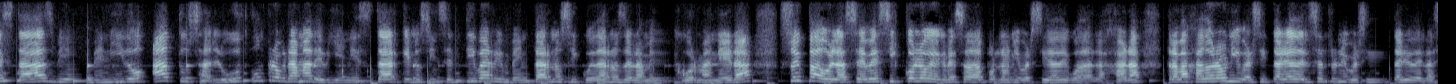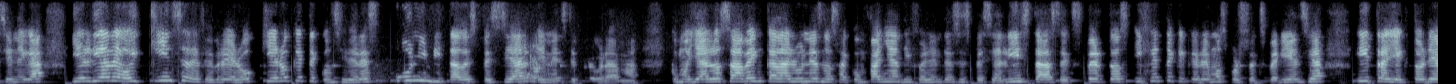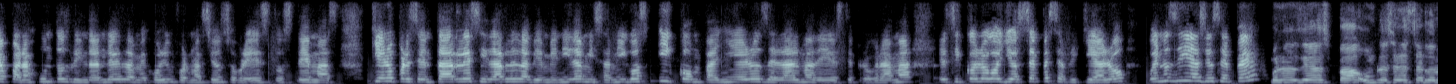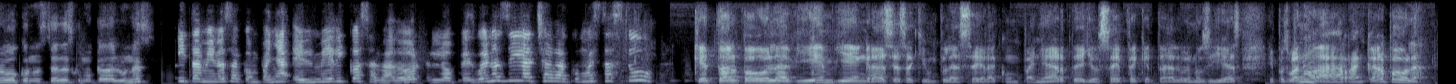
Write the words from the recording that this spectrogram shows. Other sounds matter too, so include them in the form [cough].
estás? Bienvenido a Tu Salud, un programa de bienestar que nos incentiva a reinventarnos y cuidarnos de la mejor manera. Soy Paola Cebe, psicóloga egresada por la Universidad de Guadalajara, trabajadora universitaria del Centro Universitario de la Ciénega y el día de hoy, 15 de febrero, quiero que te consideres un invitado especial en este programa. Como ya lo saben, cada lunes nos acompañan diferentes especialistas, expertos y gente que queremos por su experiencia y trayectoria para juntos brindarles la mejor información sobre estos temas. Quiero presentarles y darles la bienvenida a mis amigos y compañeros del alma de este programa, el psicólogo Giuseppe Serriquiaro. Buenos días, Giuseppe. Buenos días, Pa. Un placer estar de nuevo con ustedes como cada lunes. Y también nos acompaña el médico Salvador López. Buenos días, Chava, ¿cómo estás tú? ¿Qué tal, Paola? Bien, bien, gracias. Aquí un placer acompañarte. Giuseppe, ¿qué tal? Buenos días. Y pues bueno, a arrancar, Paola.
